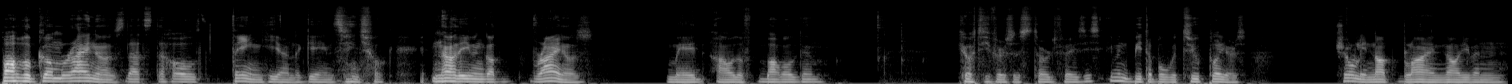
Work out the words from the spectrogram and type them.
Bubblegum rhinos, that's the whole thing here in the game, joke. Now they even got rhinos made out of bubblegum. Coty versus third phase. Is it even beatable with two players? Surely not blind, not even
